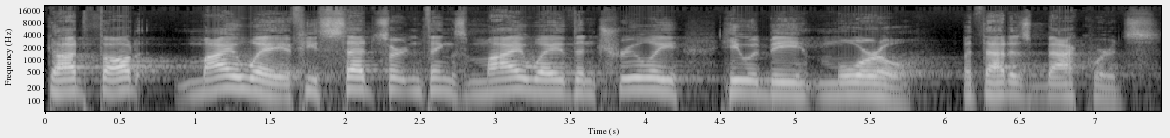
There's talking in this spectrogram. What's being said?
God thought my way, if He said certain things my way, then truly He would be moral. But that is backwards.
